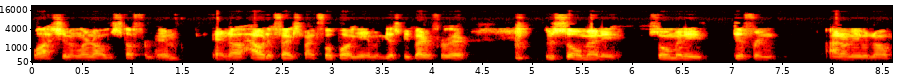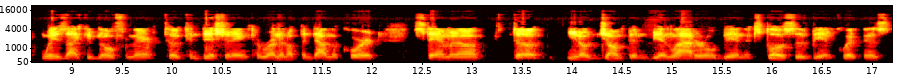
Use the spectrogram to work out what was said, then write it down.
watch him and learn all the stuff from him, and uh, how it affects my football game and gets me better for there. There's so many, so many different I don't even know ways I could go from there to conditioning, to running up and down the court, stamina, to you know jumping, being lateral, being explosive, being quickness,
